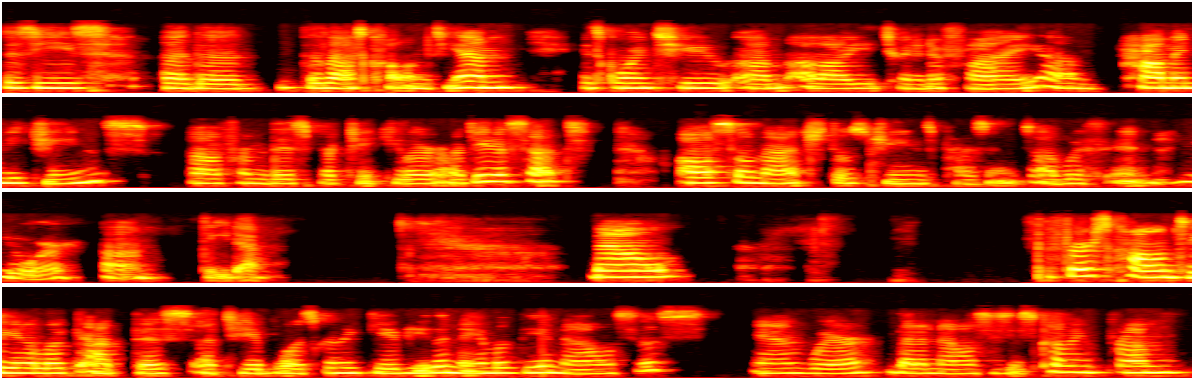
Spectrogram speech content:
disease, uh, the, the last column DM, is going to um, allow you to identify um, how many genes uh, from this particular uh, data set also match those genes present uh, within your um, data. Now, the first column taking a look at this uh, table is going to give you the name of the analysis and where that analysis is coming from.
